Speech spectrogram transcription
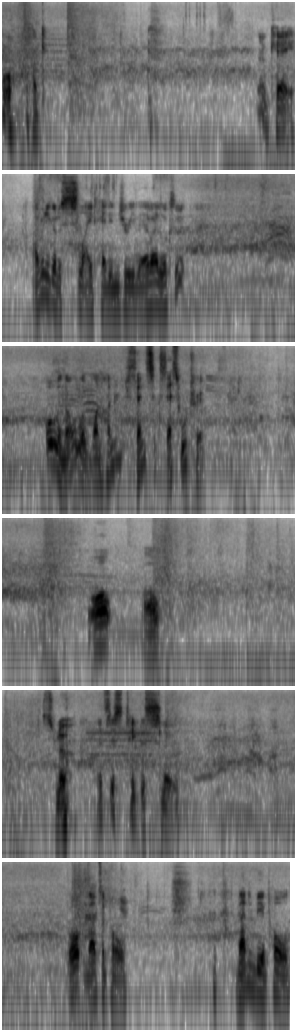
Oh, fuck. Okay. I've only got a slight head injury there by the looks of it. All in all, a 100% successful trip. Whoa. Whoa. Slow. Let's just take this slow. Oh, that's a pole. That'd be a pole.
